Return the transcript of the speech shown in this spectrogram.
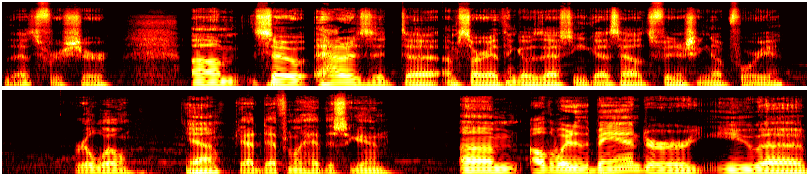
that's for sure. Um, so how does it? Uh, I'm sorry, I think I was asking you guys how it's finishing up for you. Real well. Yeah. Yeah, I'd definitely have this again. Um, all the way to the band, or you uh,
